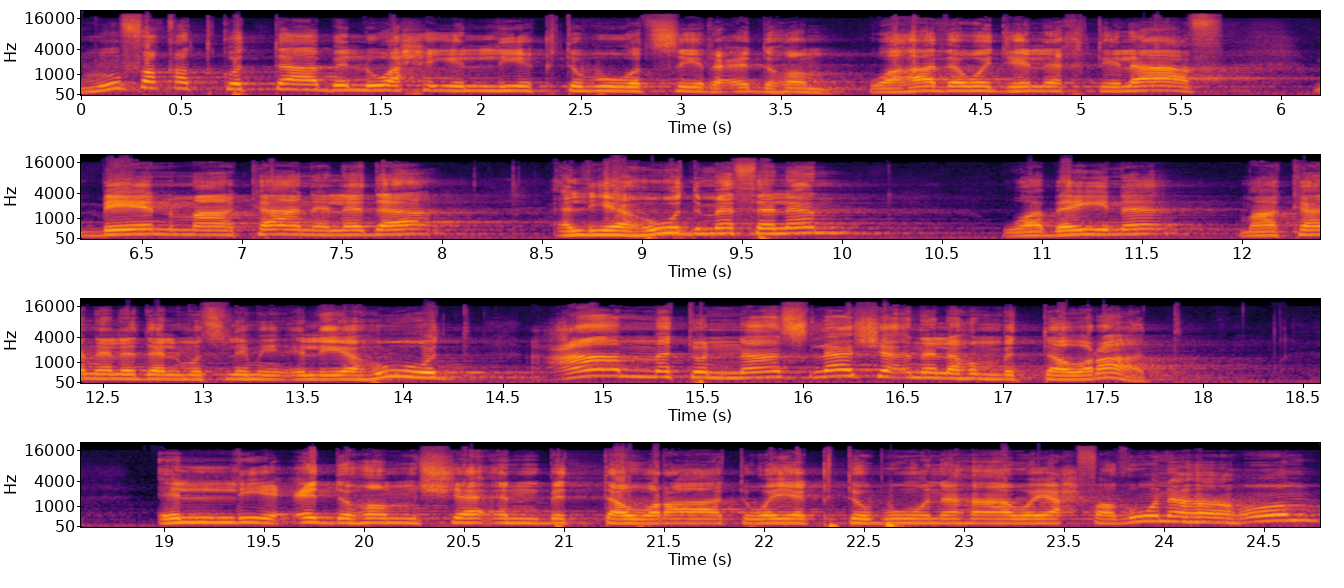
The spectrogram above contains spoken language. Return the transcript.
مو فقط كتاب الوحي اللي يكتبوا وتصير عندهم وهذا وجه الاختلاف بين ما كان لدى اليهود مثلا وبين ما كان لدى المسلمين. اليهود عامة الناس لا شأن لهم بالتوراة. اللي عندهم شأن بالتوراة ويكتبونها ويحفظونها هم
